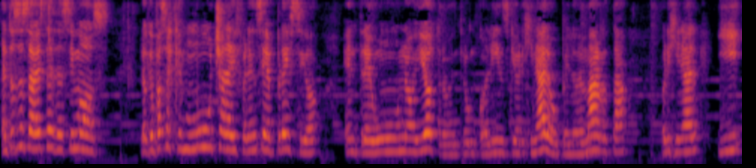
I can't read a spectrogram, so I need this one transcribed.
Entonces a veces decimos, lo que pasa es que es mucha la diferencia de precio entre uno y otro, entre un Kolinsky original o pelo de Marta original y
